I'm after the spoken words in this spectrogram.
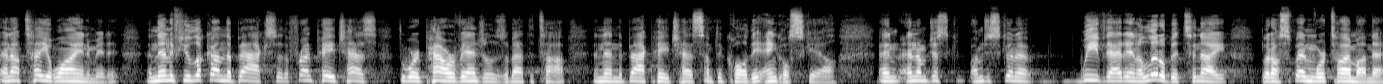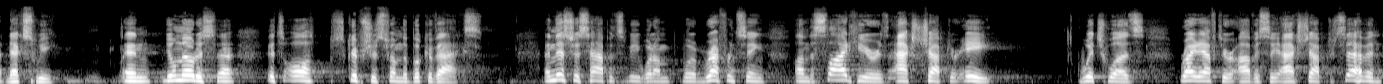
and I'll tell you why in a minute. And then if you look on the back, so the front page has the word power evangelism at the top, and then the back page has something called the Engel scale. And, and I'm just, I'm just going to weave that in a little bit tonight, but I'll spend more time on that next week. And you'll notice that it's all scriptures from the book of Acts. And this just happens to be what I'm, what I'm referencing on the slide here is Acts chapter 8, which was right after obviously Acts chapter 7.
